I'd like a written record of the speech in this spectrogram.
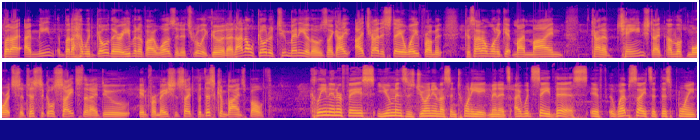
but I, I mean, but I would go there even if I wasn't. It's really good, and I don't go to too many of those. Like I, I try to stay away from it because I don't want to get my mind kind of changed. I, I look more at statistical sites than I do information sites, but this combines both. Clean interface. Youmans is joining us in 28 minutes. I would say this if websites at this point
